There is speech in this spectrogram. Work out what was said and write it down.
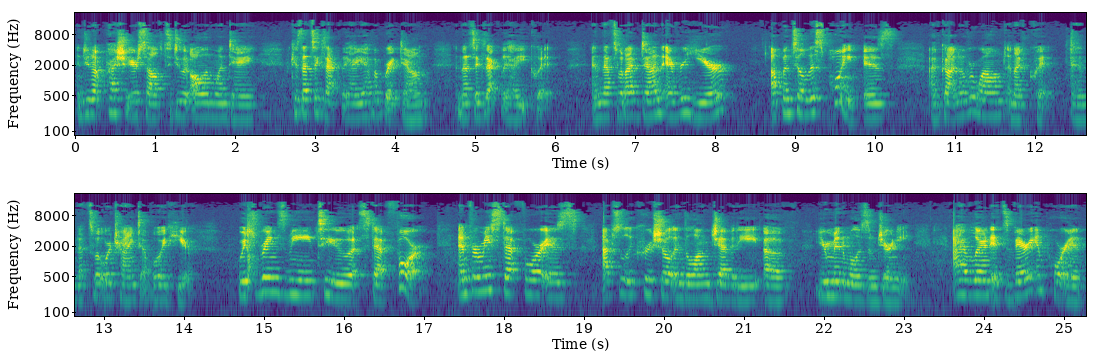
and do not pressure yourself to do it all in one day because that's exactly how you have a breakdown and that's exactly how you quit. And that's what I've done every year up until this point is I've gotten overwhelmed and I've quit. And that's what we're trying to avoid here. Which brings me to step four. And for me, step four is absolutely crucial in the longevity of your minimalism journey. I have learned it's very important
